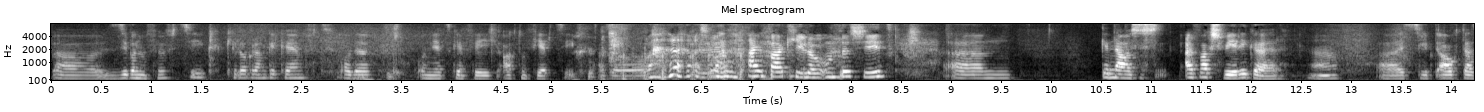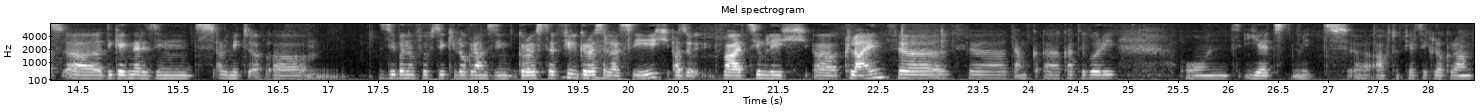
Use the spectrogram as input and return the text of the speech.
äh, 57 Kilogramm gekämpft oder, und jetzt kämpfe ich 48. Also ein paar Kilo Unterschied. Ähm, genau, es ist einfach schwieriger. Ja. Äh, es liegt auch, dass äh, die Gegner sind also mit 57 ähm, Kilogramm sind größer, viel größer als ich. Also ich war ziemlich äh, klein für, für die äh, Kategorie. Und jetzt mit äh, 48 Kilogramm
